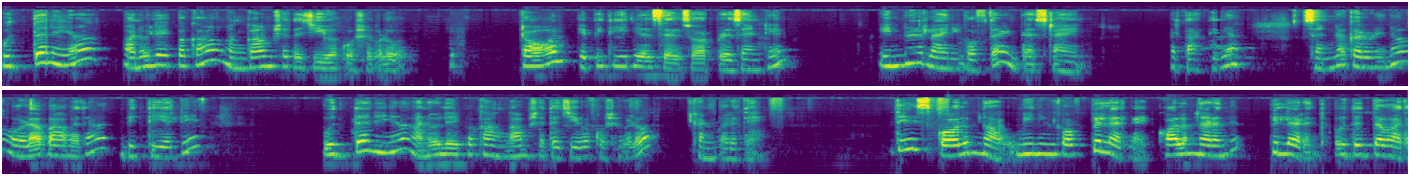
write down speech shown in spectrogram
ಉದ್ದನೆಯ ಅನುಲೇಪಕ ಅಂಗಾಂಶದ ಜೀವಕೋಶಗಳು. Tall epithelial cells are present in inner lining of the intestine. ಅರ್ಥ ಆಗ್ತಿದೆಯಾ? ಸಣ್ಣ ಕರುಳಿನ ಒಳಭಾಗದ ಭಿತ್ತಿಯಲ್ಲಿ ಉದ್ದನೆಯ ಅನುಲೇಪಕ ಅಂಗಾಂಶದ ಜೀವಕೋಶಗಳು ಕಂಡುಬರುತ್ತೆ. This columnar meaning of pillar like columnar ಅಂದರೆ ಪಿಲ್ಲರ್ ಅಂತ ಉದ್ದವಾದ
